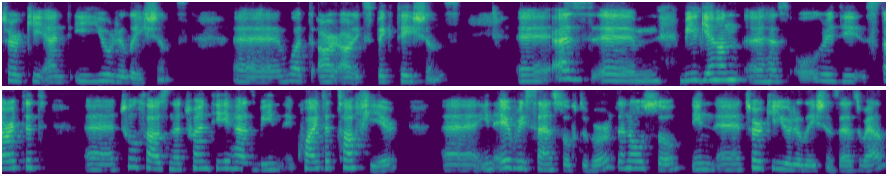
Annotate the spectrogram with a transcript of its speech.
Turkey and EU relations. Uh, what are our expectations. Uh, as um, Bilgehan uh, has already started, 2020 has been quite a tough year in every sense of the word, and also in Turkey relations as well.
